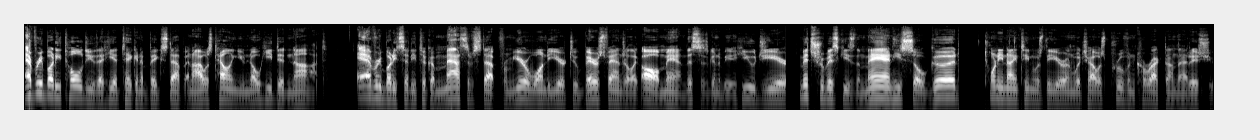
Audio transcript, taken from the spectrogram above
everybody told you that he had taken a big step, and I was telling you, no, he did not. Everybody said he took a massive step from year one to year two. Bears fans are like, oh man, this is going to be a huge year. Mitch Trubisky's the man. He's so good. 2019 was the year in which I was proven correct on that issue.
